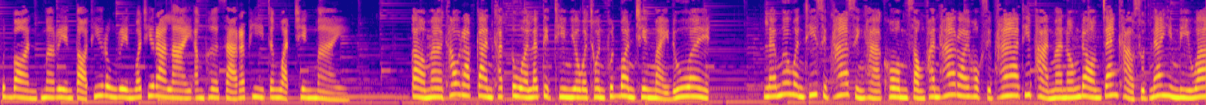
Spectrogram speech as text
ฟุตบอล มาเรียนต่อที่โรงเรียนวชิราลัยอำเภอสารพีจังหวัดเชียงใหม่ ต่อมาเข้ารับการคัดตัวและติดทีมเยาวชนฟุตบอลเชียงใหม่ด้วย และเมื่อวันที่ 15 สิงหาคม 2565 ที่ผ่านมาน้องดอมแจ้งข่าวสุดน่ายินดีว่า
